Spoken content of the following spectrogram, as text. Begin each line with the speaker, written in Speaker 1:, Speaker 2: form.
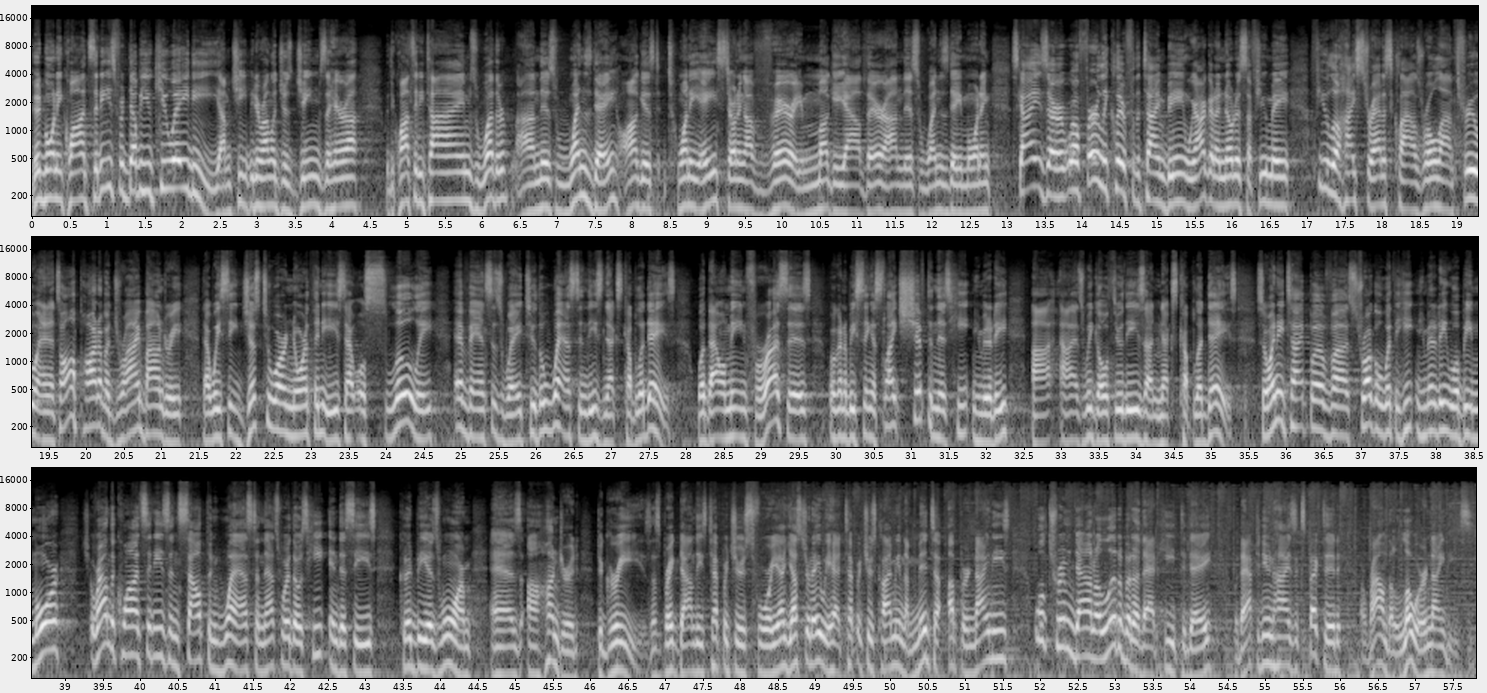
Speaker 1: Good morning, Quad Cities for WQAD. I'm Chief Meteorologist James Zahara with the Quad City Times weather on this Wednesday, August 28th. Starting off very muggy out there on this Wednesday morning. Skies are well fairly clear for the time being. We are going to notice a few may a few little high stratus clouds roll on through, and it's all part of a dry boundary that we see just to our north and east that will slowly advance its way to the west in these next couple of days. What that will mean for us is we're going to be seeing a slight shift in this heat and humidity uh, as we go through these uh, next couple of days. So any type of uh, struggle with the heat and humidity will be more around the Quad Cities and south and west, and that's where those heat indices could be as warm as 100 degrees. Let's break down these temperatures for you. Yesterday we had temperatures climbing in the mid to upper 90s. We'll trim down a little bit of that heat today with afternoon highs expected around the lower 90s.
